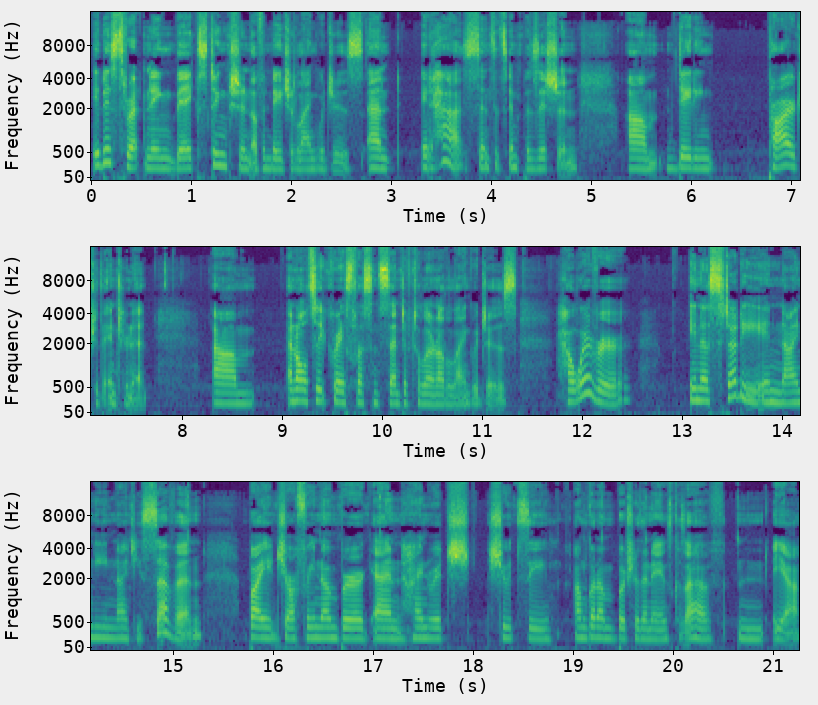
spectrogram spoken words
it is threatening the extinction of endangered languages, and it has since its imposition, um, dating prior to the internet. Um, and also, it creates less incentive to learn other languages. However, in a study in 1997, by Geoffrey Nunberg and Heinrich Schutze. I'm gonna butcher their names because I have, n- yeah.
